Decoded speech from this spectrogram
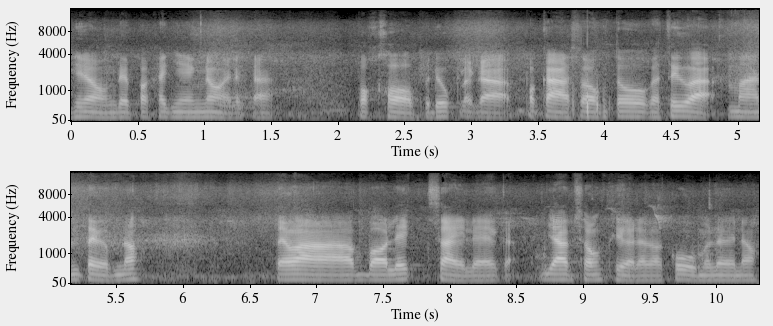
พี่น้องได้ปลาขะแยงหน่อยแล้วก็ปลาขอบปลาดุกแล้วก็ปลากาศซองโตก็ถือว่ามานเติมเนาะแต่ว่าบอเล็กใส่แล้วก็ยามสองเถื่อแล้วก็กู้มาเลยเนาะ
